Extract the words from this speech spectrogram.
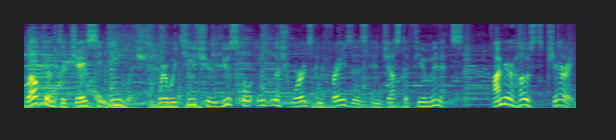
Welcome to JC English, where we teach you useful English words and phrases in just a few minutes. I'm your host, Jerry.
